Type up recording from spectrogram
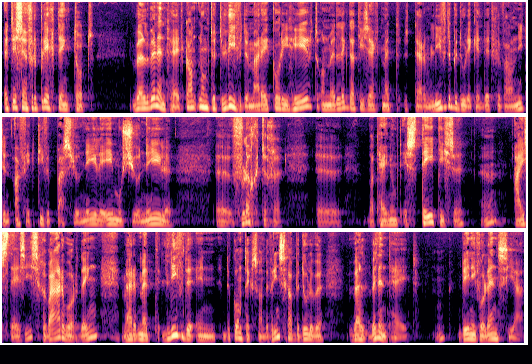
Het is een verplichting tot welwillendheid. Kant noemt het liefde, maar hij corrigeert onmiddellijk dat hij zegt met de term liefde bedoel ik in dit geval niet een affectieve, passionele, emotionele, uh, vluchtige, uh, wat hij noemt esthetische, aesthesis, gewaarwording, maar met liefde in de context van de vriendschap bedoelen we welwillendheid, benevolentia.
